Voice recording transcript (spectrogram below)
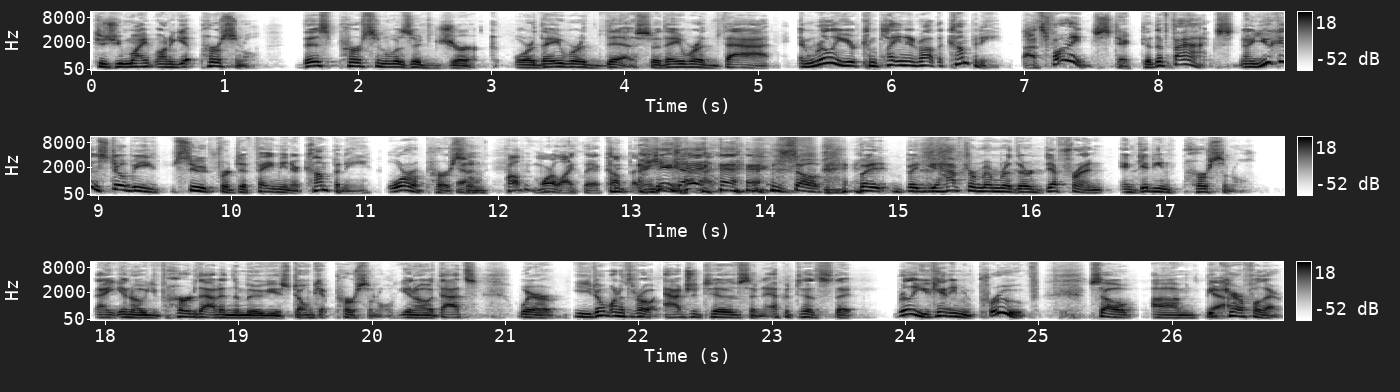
because you might want to get personal. This person was a jerk, or they were this, or they were that. And really, you're complaining about the company. That's fine. Stick to the facts. Now, you can still be sued for defaming a company or a person. Probably more likely a company. So, but but you have to remember they're different and getting personal. Now, you know, you've heard that in the movies. Don't get personal. You know, that's where you don't want to throw adjectives and epithets that really you can't even prove. So, um, be Yeah. careful there.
